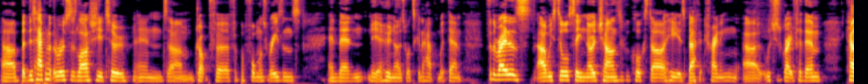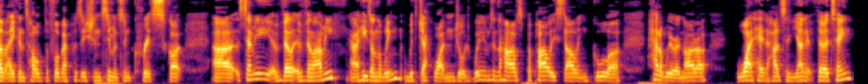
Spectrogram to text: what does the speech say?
Uh, but this happened at the Roosters last year too, and um, dropped for, for performance reasons. And then, yeah, who knows what's going to happen with them. For the Raiders, uh, we still see no chance of Klokstad. He is back at training, uh, which is great for them. Caleb Aekins holds the fullback position. Simonson, Kris, Scott. Uh, Semi Valemei, uh, he's on the wing with Jack White and George Williams in the halves. Papali, Starling, Guler, Hadawira, Naira. Whitehead, Hudson Young at 13.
